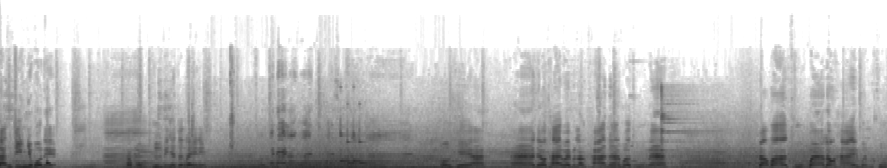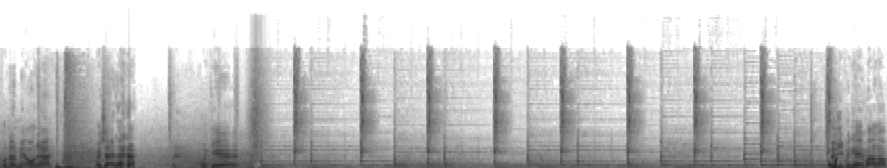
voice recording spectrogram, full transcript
ดังจริงอยู่บนนี่จริงค่ะถ้าผมถือนี่เฮ็ดจังไหนนี่หนูก็ได้รางวัลทั้งสองล้านโอเคอะ อ่าเดี๋ยวถ่ายไว้เป็นหลักฐานนะเผื่อถูกนะค่ะแบบว่าถูกมาแล้วหายเหมือนครูคนนั้นไม่เอานะ ไม่ใช่นะ โอเคเดี๋ยวนี้เป็นไงบ้างครับ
